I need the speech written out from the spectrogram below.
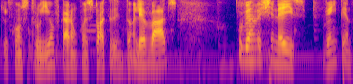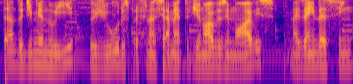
que construíam, ficaram com estoques então elevados. O governo chinês vem tentando diminuir os juros para financiamento de novos imóveis, mas ainda assim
